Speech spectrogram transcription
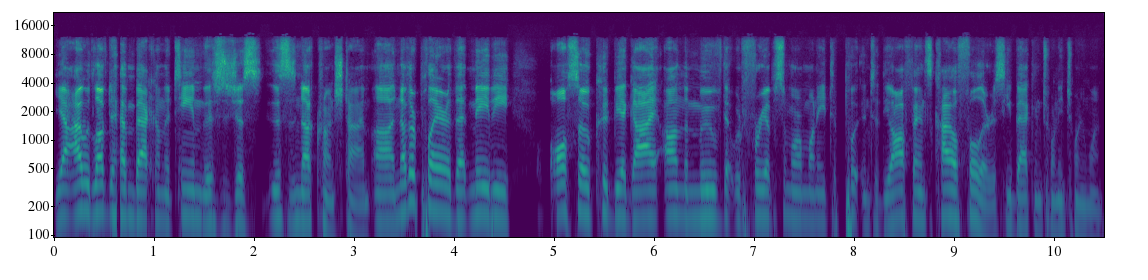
Yeah, I would love to have him back on the team. This is just this is nut crunch time. Uh, another player that maybe also could be a guy on the move that would free up some more money to put into the offense. Kyle Fuller is he back in 2021?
